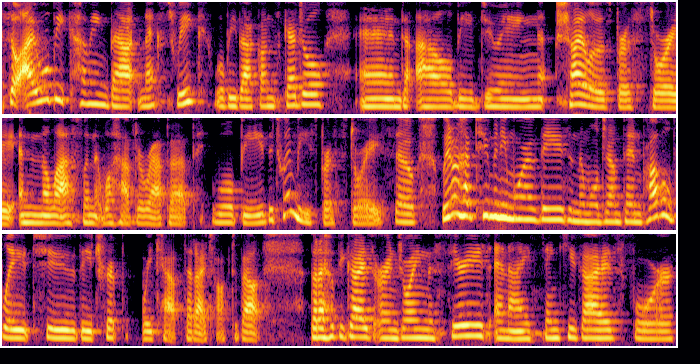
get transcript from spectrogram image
So I will be coming back next week. We'll be back on schedule and I'll be doing Shiloh's birth story. And the last one that we'll have to wrap up will be the Twin Bees birth story. So we don't have too many more of these and then we'll jump in probably to the trip recap that I talked about. But I hope you guys are enjoying this series and I thank you guys for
